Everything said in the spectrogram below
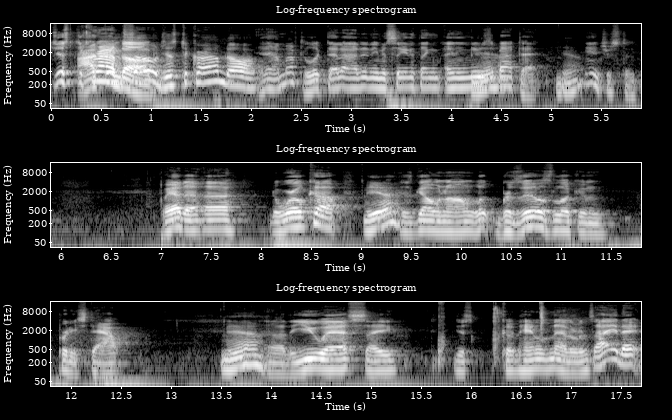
just the I crime think dog. so. Just a crime dog. Yeah, I'm gonna have to look that up. I didn't even see anything, any news Yeah. about that. Yeah. Interesting. Well, the uh, the World Cup Yeah, is going on. Look, Brazil's looking pretty stout. yeah. Uh, the U.S. they just couldn't handle the Netherlands. I that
